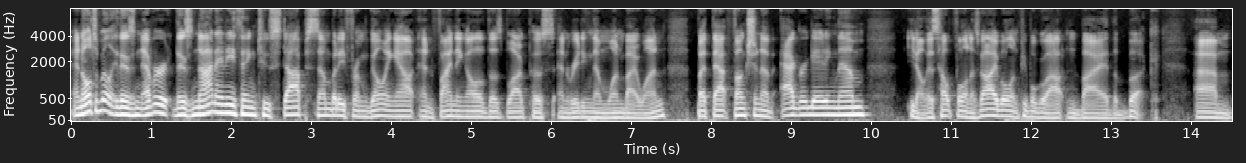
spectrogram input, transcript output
And ultimately there's never there's not anything to stop somebody from going out and finding all of those blog posts and reading them one by one. But that function of aggregating them you know is helpful and is valuable and people go out and buy the book. Um,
